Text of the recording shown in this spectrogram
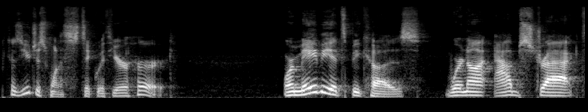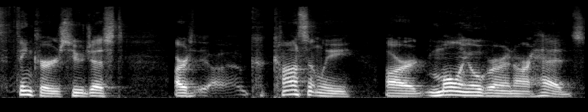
because you just want to stick with your herd. Or maybe it's because we're not abstract thinkers who just are constantly are mulling over in our heads.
